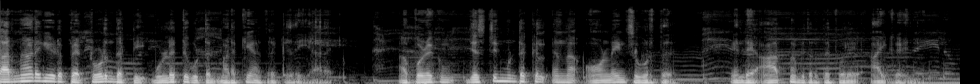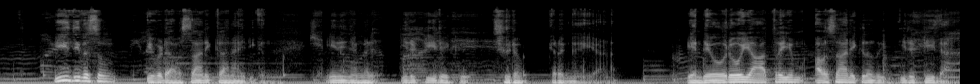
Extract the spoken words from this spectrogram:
കർണാടകയുടെ പെട്രോളും തട്ടി ബുള്ളറ്റ് കുട്ടൻ മടക്കയാത്രയ്ക്ക് തയ്യാറായി. അപ്പോഴേക്കും ജസ്റ്റിൻ മുണ്ടക്കൽ എന്ന ഓൺലൈൻ സുഹൃത്ത് എന്റെ ആത്മമിത്രത്തെ പോലെ ആയിക്കഴിഞ്ഞു. ഈ ദിവസം ഇവിടെ അവസാനിക്കാനായിരിക്കുന്നു. ഇനി ഞങ്ങൾ ഇരിട്ടിയിലേക്ക് ചുരം ഇറങ്ങുകയാണ്. എന്റെ ഓരോ യാത്രയും അവസാനിക്കുന്നത് ഇരിട്ടിയിലാണ്.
